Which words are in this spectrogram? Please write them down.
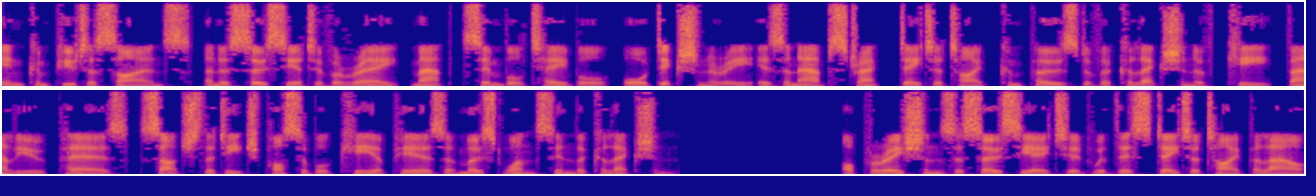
In computer science, an associative array, map, symbol table, or dictionary is an abstract data type composed of a collection of key-value pairs, such that each possible key appears at most once in the collection. Operations associated with this data type allow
